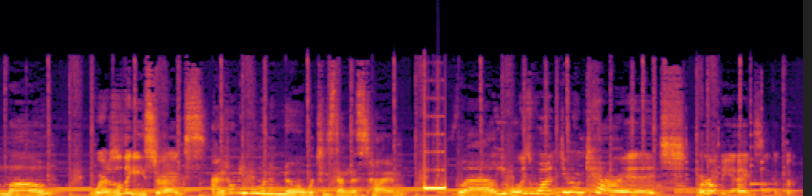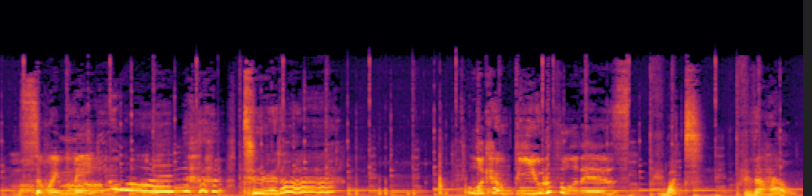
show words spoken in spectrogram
Mom, where's all the Easter eggs? I don't even want to know what she's done this time. Well, you've always wanted your own carriage. Where are all the eggs? Mom? So I made one. Ta-da! Look how beautiful it is. What the hell?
